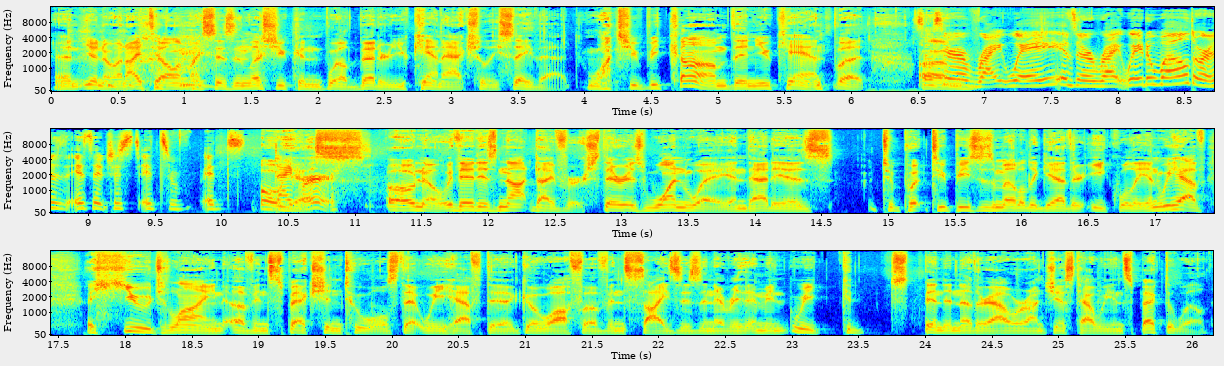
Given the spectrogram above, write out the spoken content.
and, you know, and I tell them, I says, unless you can weld better, you can't actually say that. Once you become, then you can. But, so is there a um, right way? Is there a right way to weld or is, is it just, it's, it's oh, diverse? Yes. Oh, no, it is not diverse. There is one way, and that is to put two pieces of metal together equally. And we have a huge line of inspection tools that we have to go off of and sizes and everything. I mean, we could spend another hour on just how we inspect a weld.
